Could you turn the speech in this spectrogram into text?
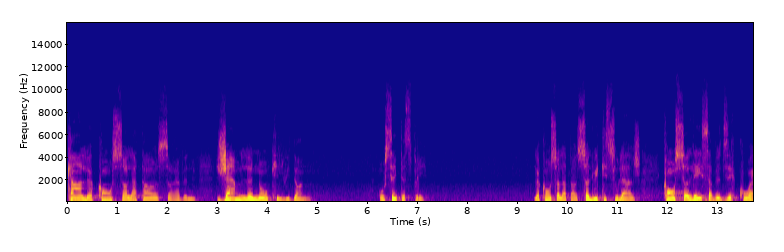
Quand le consolateur sera venu. J'aime le nom qu'il lui donne au Saint-Esprit le consolateur, celui qui soulage. Consoler, ça veut dire quoi?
